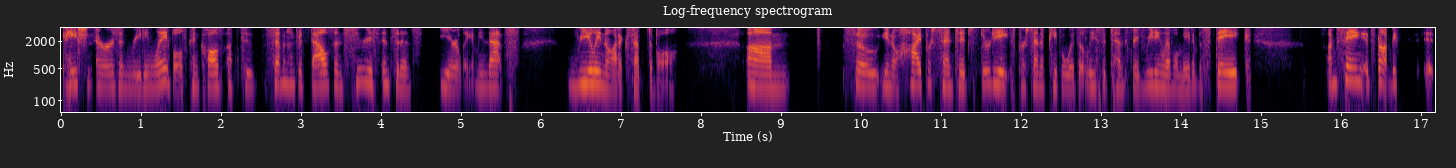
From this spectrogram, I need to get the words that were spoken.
patient errors in reading labels can cause up to 700,000 serious incidents yearly. I mean, that's really not acceptable. Um, so, you know, high percentage, 38% of people with at least a 10th grade reading level made a mistake. I'm saying it's not, it,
